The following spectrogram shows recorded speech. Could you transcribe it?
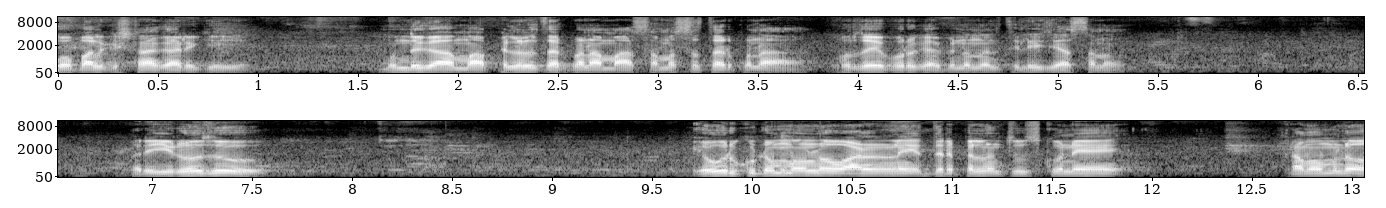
గోపాలకృష్ణ గారికి ముందుగా మా పిల్లల తరపున మా సంస్థ తరపున హృదయపూర్వక అభినందనలు తెలియజేస్తాను మరి ఈరోజు ఎవరి కుటుంబంలో వాళ్ళని ఇద్దరు పిల్లల్ని చూసుకునే క్రమంలో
